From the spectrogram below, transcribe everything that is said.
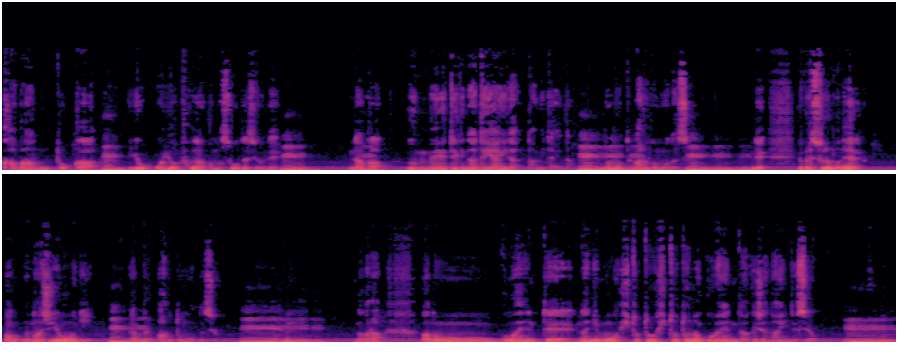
カバンとか、うん。よお洋服なんかもそうですよね。う、ん。なんか運命的な出会いだったみたいなものってあると思うんですよ、うんうんでやっぱりそれもねあの同じようにうんやっぱりあると思うんですよ。うんだから、あのーご縁って何も人と人とのご縁だけじゃないんですよ。うん。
